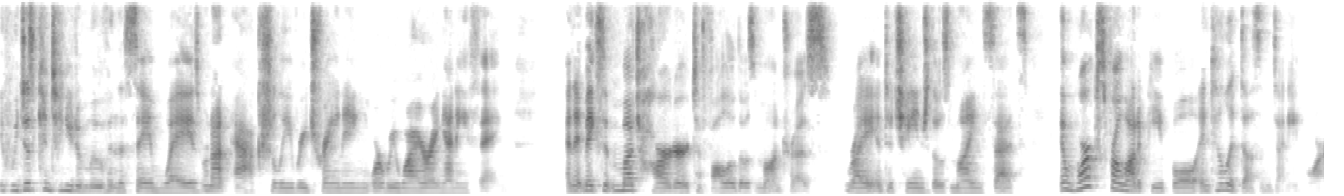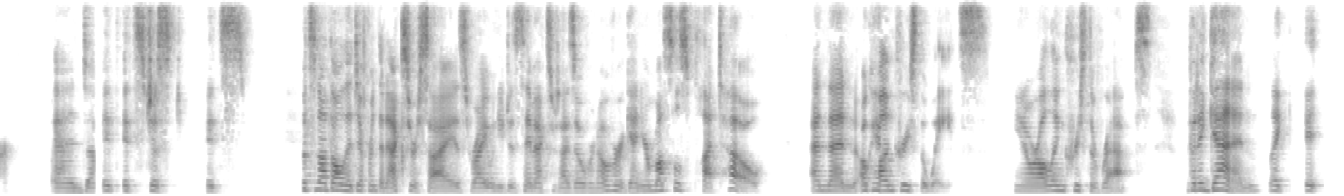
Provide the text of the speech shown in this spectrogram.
if we just continue to move in the same ways, we're not actually retraining or rewiring anything. And it makes it much harder to follow those mantras, right? And to change those mindsets. It works for a lot of people until it doesn't anymore. And uh, it, it's just, it's it's not all that different than exercise, right? When you do the same exercise over and over again, your muscles plateau. And then, okay, I'll increase the weights, you know, or I'll increase the reps. But again, like it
